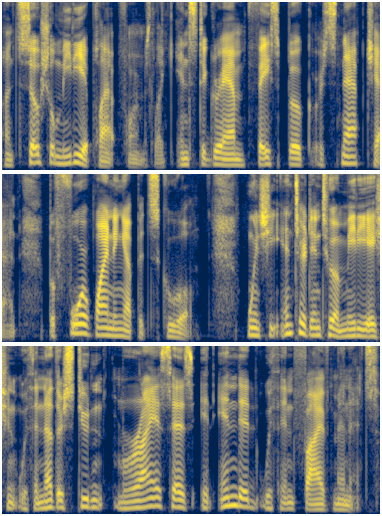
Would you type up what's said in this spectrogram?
on social media platforms like Instagram, Facebook, or Snapchat before winding up at school. When she entered into a mediation with another student, Mariah says it ended within five minutes.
